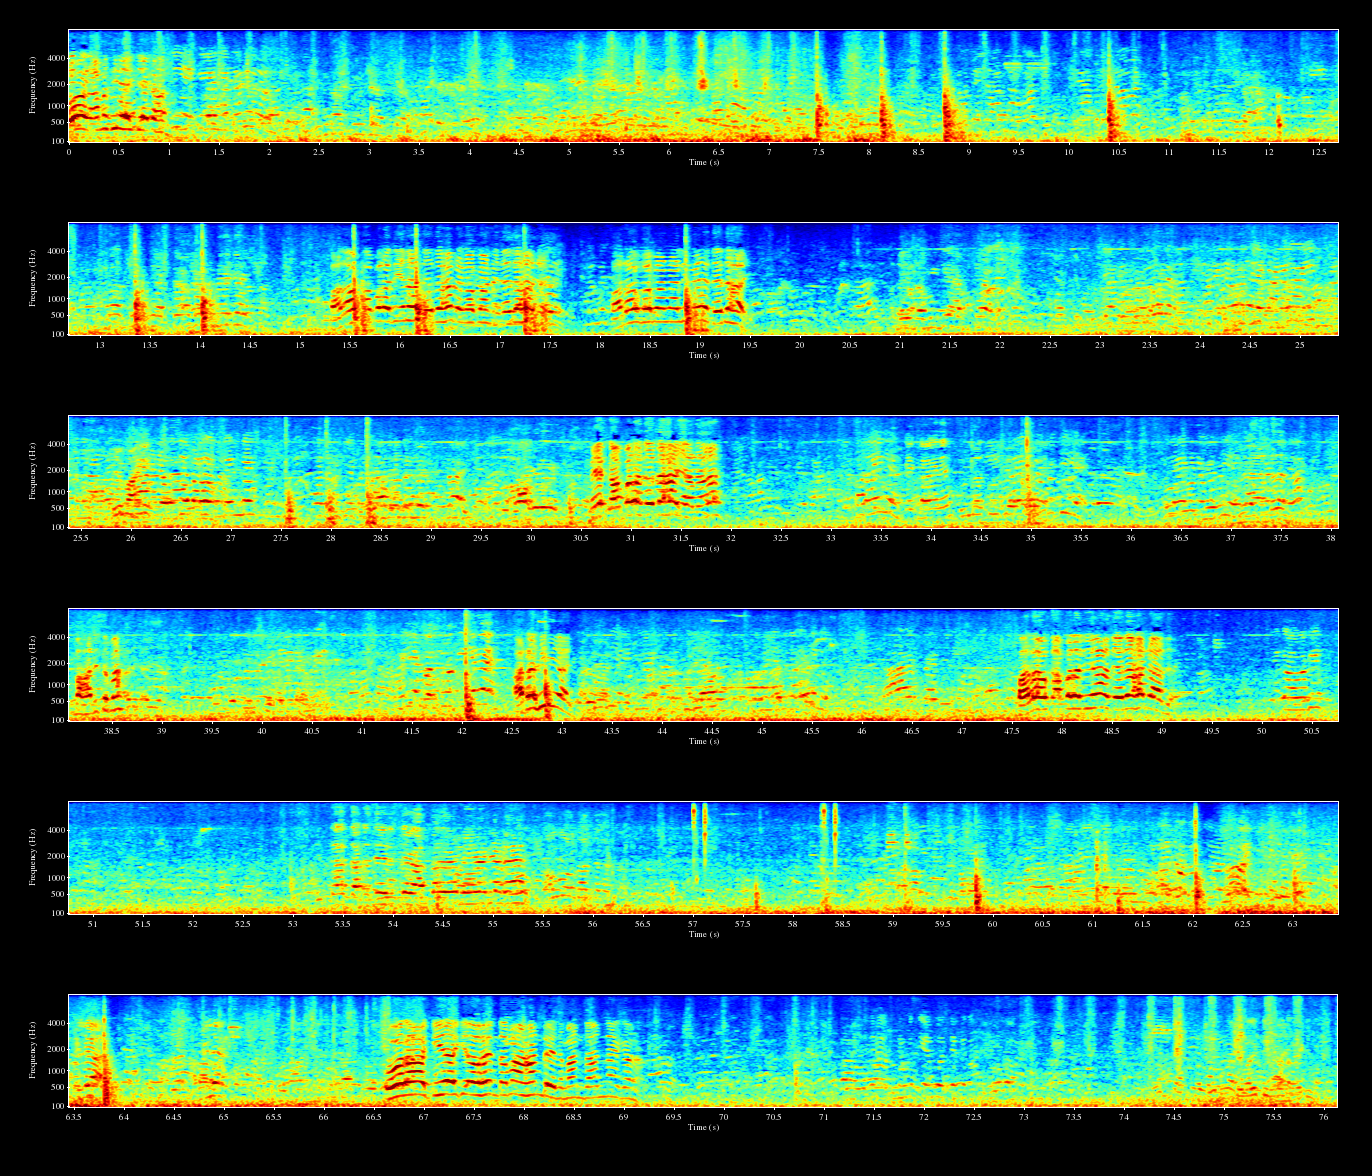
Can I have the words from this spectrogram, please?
Oh, nama sih aja kan. මේ කපලා 2000යි අද. බාහිරද බා? 800යි. පලාව කපලා තියෙනවා 2000ට අද. ඉතින් දඩ දෙරිස් එක අත්තා මේ වැඩියට. ඕරා කිය කියලා ඔහෙන් තමයි අහන්න එන්නේ මං දන්නේ නැහැ කන. වගේ තියනවා වැඩිම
